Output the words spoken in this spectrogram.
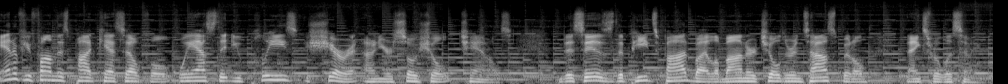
And if you found this podcast helpful, we ask that you please share it on your social channels. This is the Peds Pod by Le Bonheur Children's Hospital. Thanks for listening.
